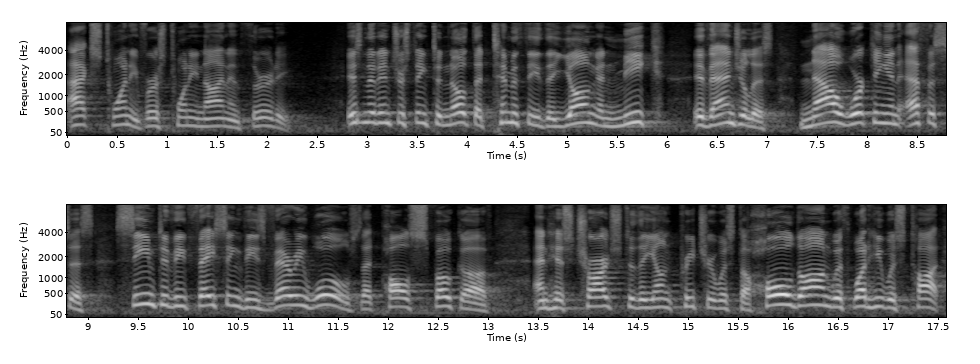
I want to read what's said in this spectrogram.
Acts 20, verse 29 and 30. Isn't it interesting to note that Timothy, the young and meek evangelist, now working in Ephesus, seemed to be facing these very wolves that Paul spoke of and his charge to the young preacher was to hold on with what he was taught,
